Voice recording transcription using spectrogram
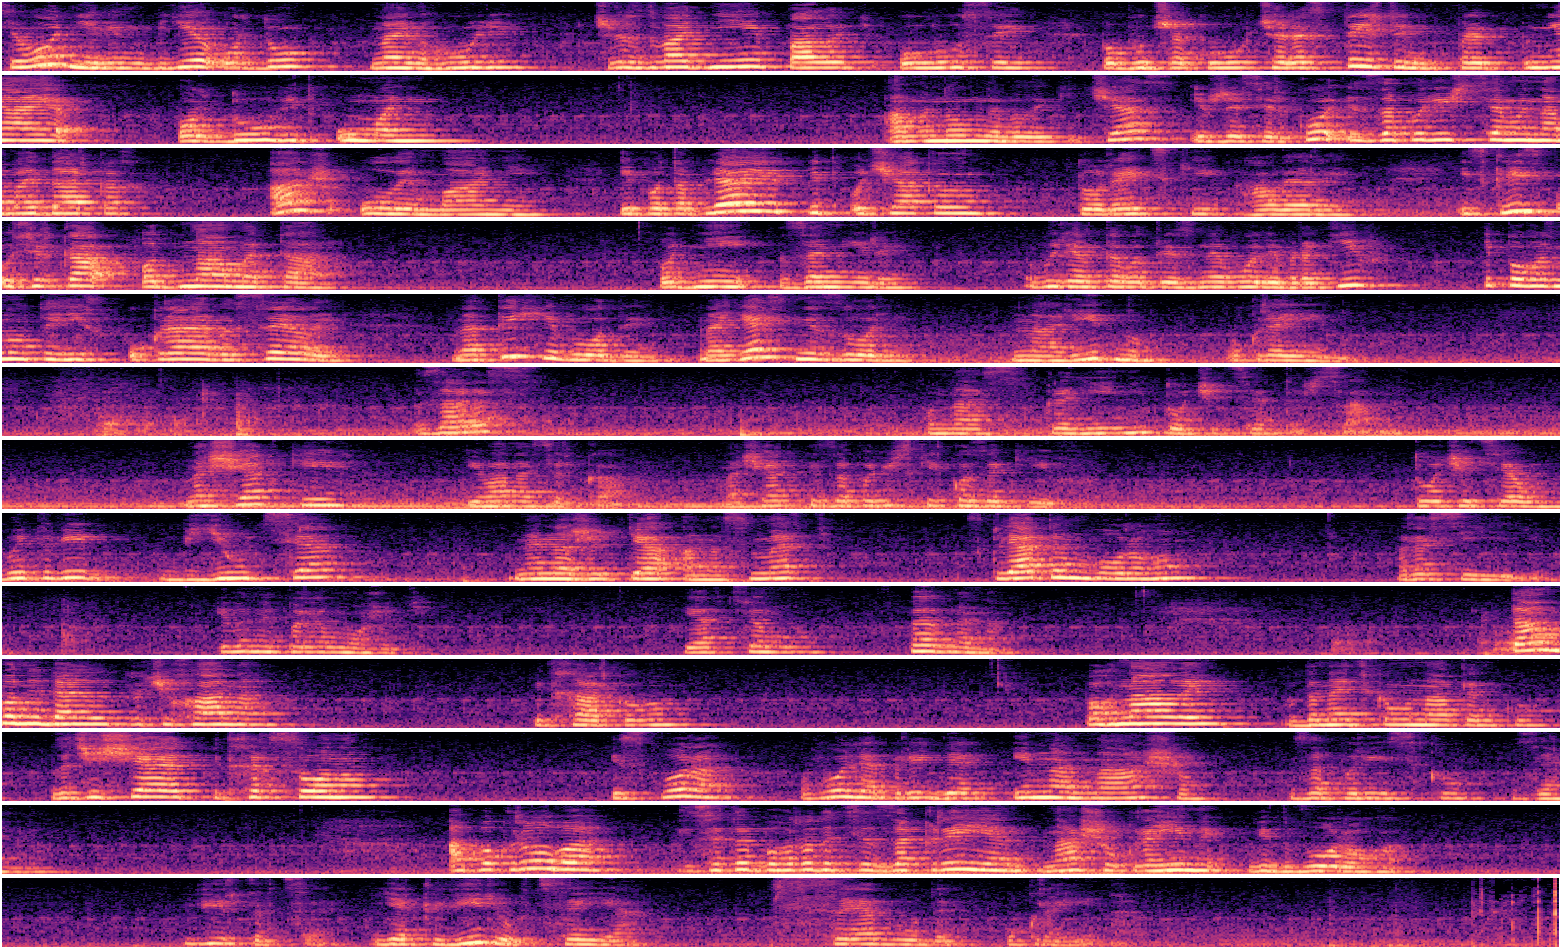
Сьогодні він б'є орду на Інгулі, через два дні палить улуси по Буджаку, через тиждень припиняє орду від Умані. А минув невеликий час, і вже Сірко із запоріжцями на байдарках аж у лимані і потопляє під Очаковим турецькі галери. І скрізь у Сірка одна мета, одні заміри вирятувати з неволі братів і повернути їх у край веселий, на тихі води, на ясні зорі, на рідну Україну. Зараз у нас в країні точиться те ж саме. Нащадки Івана Сірка, нащадки запорізьких козаків точаться в битві, б'ються не на життя, а на смерть з клятим ворогом Росією. І вони переможуть. Я в цьому впевнена. Там вони дали прочухана під Харковом, погнали в Донецькому напрямку, зачищають під Херсоном. І скоро воля прийде і на нашу Запорізьку землю. А покрова Святої Богородиці закриє нашу країну від ворога. Вірте в це, як вірю в це я, все буде Україна.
